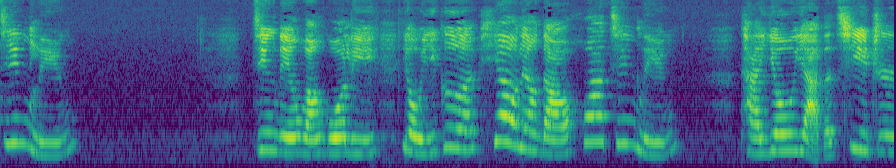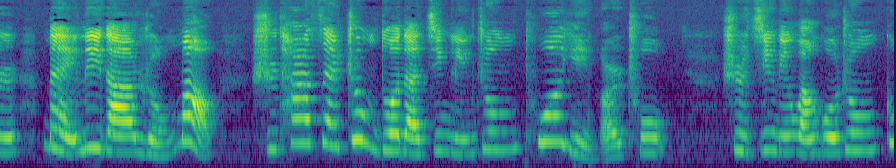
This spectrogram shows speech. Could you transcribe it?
精灵》。精灵王国里有一个漂亮的花精灵，她优雅的气质、美丽的容貌，使她在众多的精灵中脱颖而出。是精灵王国中公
